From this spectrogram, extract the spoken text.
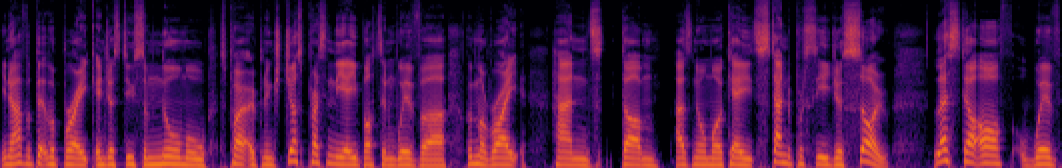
you know, have a bit of a break and just do some normal supplier openings, just pressing the A button with, uh, with my right hand, thumb, as normal, okay? Standard procedure. So, let's start off with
